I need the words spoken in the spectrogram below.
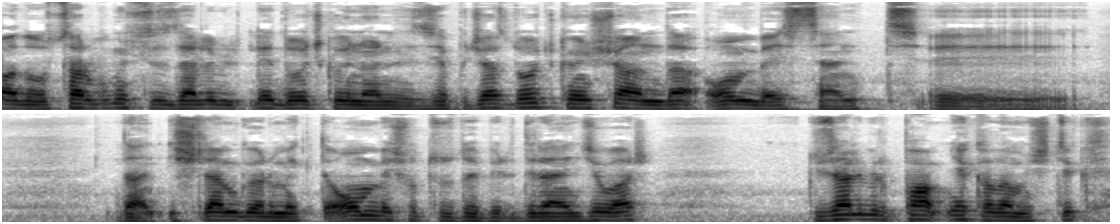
Merhaba dostlar bugün sizlerle birlikte Dogecoin analizi yapacağız. Dogecoin şu anda 15 cent'den işlem görmekte. 15.30'da bir direnci var. Güzel bir pump yakalamıştık.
